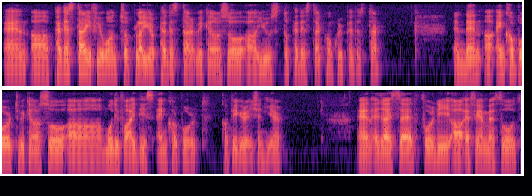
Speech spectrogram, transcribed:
And uh, pedestal if you want to apply your pedestal we can also uh, use the pedestal concrete pedestal. And then uh, anchor bolt we can also uh, modify this anchor bolt configuration here and as I said, for the uh, FEM method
